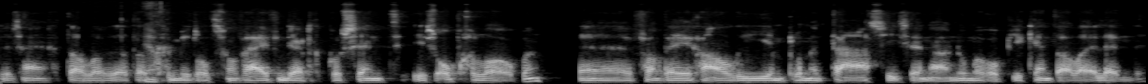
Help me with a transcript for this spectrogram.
Er zijn getallen dat dat gemiddeld zo'n 35% is opgelopen. Uh, vanwege al die implementaties en nou, noem maar op, je kent alle ellende.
